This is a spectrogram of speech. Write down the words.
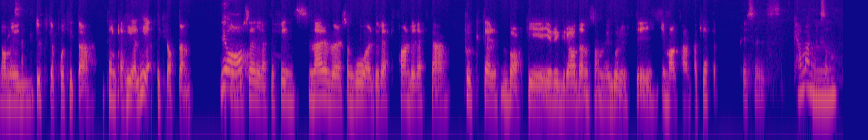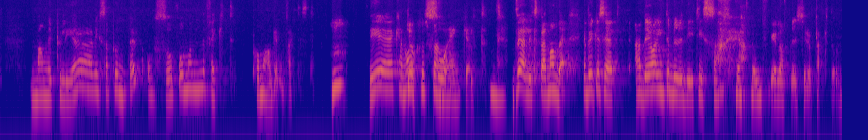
De är ju duktiga på att titta, tänka helhet i kroppen. Ja. Som du säger, att det finns nerver som går direkt, har direkta punkter bak i, i ryggraden som går ut i, i mag-tarmpaketet. Precis. Kan man liksom mm. manipulera vissa punkter och så får man en effekt på magen faktiskt. Mm. Det kan vara det så enkelt. Mm. Väldigt spännande. Jag brukar säga att hade jag inte blivit dietist så hade jag nog velat bli kiropraktor.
